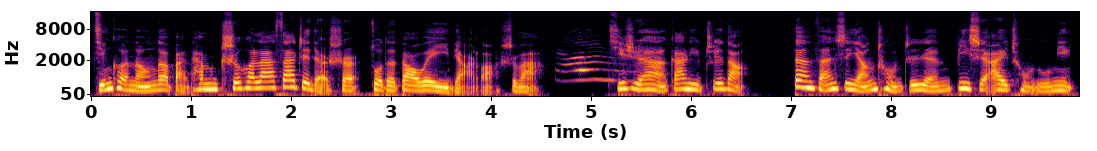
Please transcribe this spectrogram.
尽可能的把他们吃喝拉撒这点事儿做得到位一点了，是吧？其实啊，咖喱知道，但凡是养宠之人，必是爱宠如命。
